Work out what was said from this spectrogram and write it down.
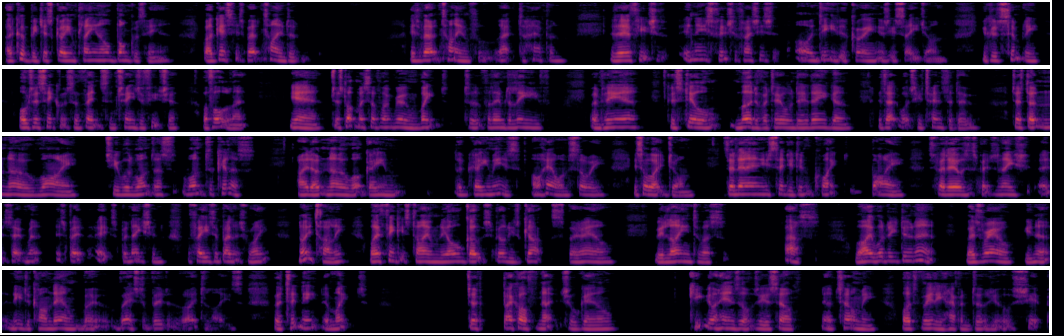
I could be just going plain old bonkers here. But I guess it's about time to it's about time for that to happen. Is there future in these future flashes are indeed occurring as you say, John? You could simply alter the sequence of events and change the future. I thought of that. Yeah, just lock myself in my room and wait to, for them to leave. But here could still murder Matala. There you go. Is that what she tends to do? Just don't know why she would want us want to kill us. I don't know what game the game is. Oh hell, I'm sorry. It's all right, John. So then you said you didn't quite buy Spedel's explanation, explanation for phase of balance, right? Not entirely. Well, I think it's time the old goat spilled his guts. Verell, you're lying to us. Us. Why would he do that? Where's You know, need to calm down, rest, vitalize. A technique that might just back off, natural girl. Keep your hands off to yourself. Now tell me what really happened to your ship.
